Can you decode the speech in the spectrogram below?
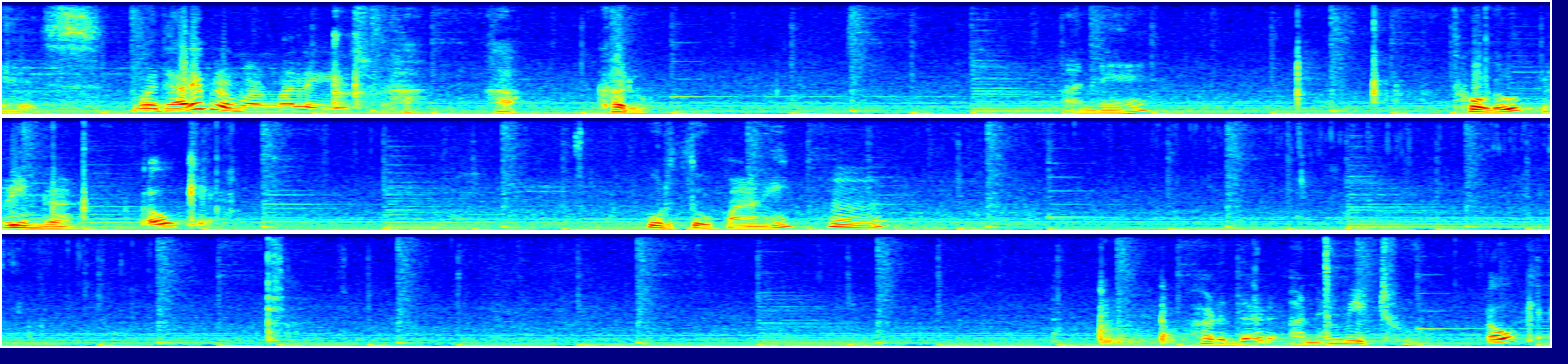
યસ વધારે પ્રમાણમાં લઈએ છીએ. હા હા ખરું. અને થોડું રીંગણ. ઓકે. પૂરતું પાણી. હમ. હળદર અને મીઠું. ઓકે.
